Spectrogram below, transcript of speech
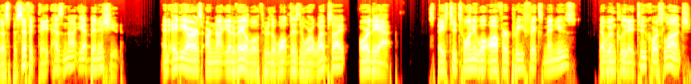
The specific date has not yet been issued, and ADRs are not yet available through the Walt Disney World website or the app. Space 220 will offer prix fixe menus that will include a two course lunch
